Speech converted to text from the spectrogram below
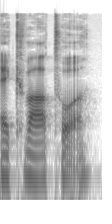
Äquator.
